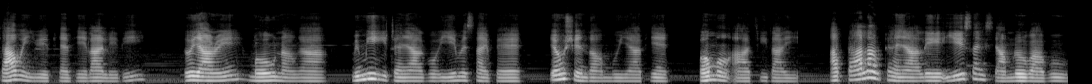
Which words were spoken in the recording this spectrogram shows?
ဂျားဝင်၍ပြန်ပြေးလိုက်လေသည်တို့ရတွင်မုံနောင်ကမိမိ၏တန်ရာကိုအေးမဆိုင်ပဲပြုံးရှင်သောမူရာဖြင့်ဘောမွန်အားကြည့်လိုက်အပဓာလောက်တန်ရာလေးအေးဆိုင်ဆရာမလို့ပါဘူး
